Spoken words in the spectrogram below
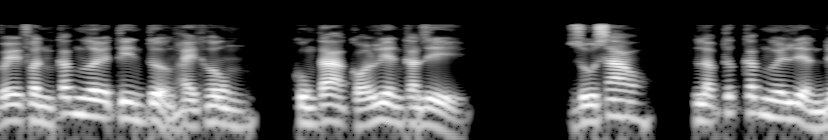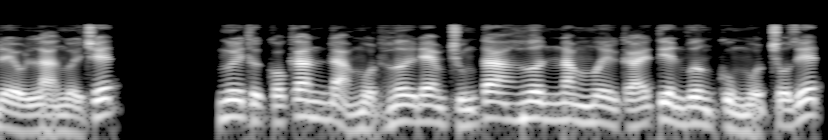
Về phần các ngươi tin tưởng hay không, cùng ta có liên can gì? Dù sao lập tức các ngươi liền đều là người chết. Ngươi thực có can đảm một hơi đem chúng ta hơn năm mươi cái tiên vương cùng một chỗ giết.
